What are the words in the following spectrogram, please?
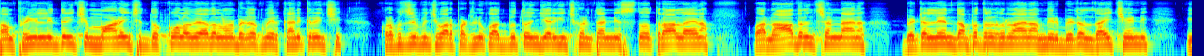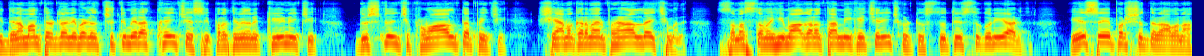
తమ ప్రియులు నిద్రించి మాణించి దుఃఖంలో వేదనలో బిడ్డలకు మీరు కనికరించి కృప చూపించి వారి పట్ల నీకు అద్భుతం జరిగించుకొని తండ్రి స్తోత్రాలు ఆయన వారిని ఆదరించండి ఆయన బిడ్డలు లేని దంపతులకు నాయన మీరు బిడ్డలు దయచేయండి. ఈ దినమంతట్లోని బిడ్డల చుట్టూ మీరు అక్కం చేసి ప్రతివేదన క్షీణించి దృష్టి నుంచి ప్రమాదం తప్పించి క్షేమకరమైన ప్రాణాలు దయచేయమని సమస్త మహిమాఘనత మీకే చెల్లించుకుంటూ స్థుతిస్తూ కొనియాడుతూ ఏసే పరిశుద్ధ నామన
